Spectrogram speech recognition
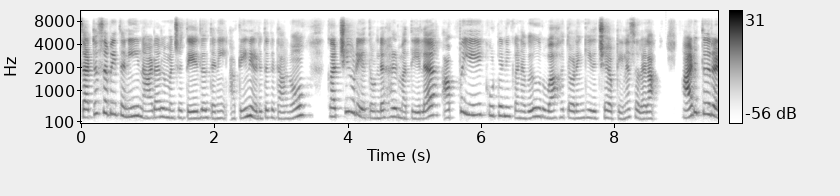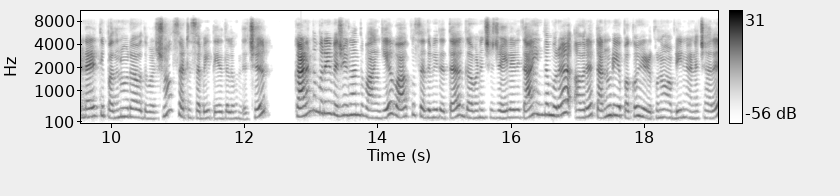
சட்டசபை தனி, நாடாளுமன்ற தேர்தல் தனி அப்படின்னு எடுத்துக்கிட்டாலும், கட்சியுடைய தொண்டர்கள் மத்தியில அப்பயே கூட்டணி கனவு உருவாக தொடங்கிடுச்சு அப்படின்னு சொல்லலாம். அடுத்து 2011வது வருஷம் சட்டசபை தேர்தல் வந்துச்சு. கடந்த முறை விஜயகாந்த் வாங்கிய வாக்கு சதவீதத்தை கவனிச்ச ஜெயலலிதா, இந்த முறை அவரை தன்னுடைய பக்கம் இழுக்கணும் அப்படின்னு நினைச்சாரு.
